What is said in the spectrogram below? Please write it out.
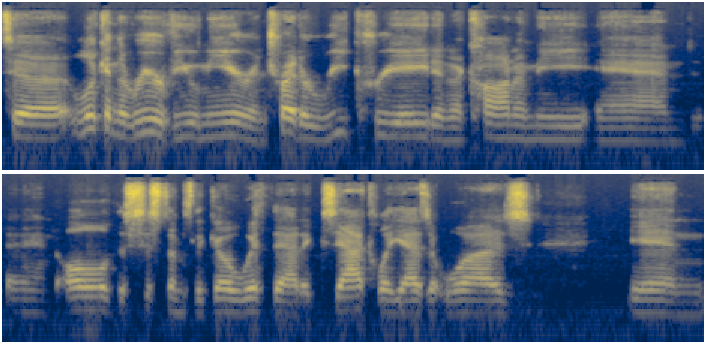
to look in the rear view mirror and try to recreate an economy and and all of the systems that go with that exactly as it was in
